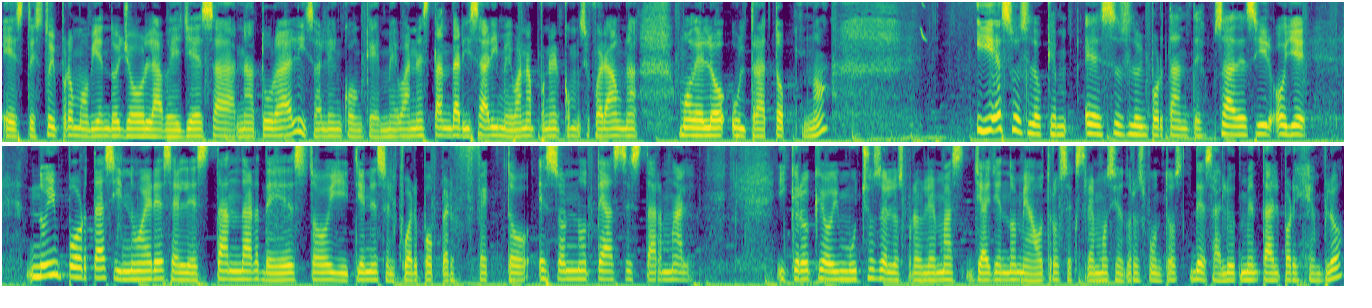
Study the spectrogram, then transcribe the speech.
este, estoy promoviendo yo la belleza natural y salen con que me van a estandarizar y me van a poner como si fuera una modelo ultra top, ¿no? Y eso es lo que eso es lo importante, o sea, decir, "Oye, no importa si no eres el estándar de esto y tienes el cuerpo perfecto, eso no te hace estar mal y creo que hoy muchos de los problemas, ya yéndome a otros extremos y otros puntos de salud mental, por ejemplo,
